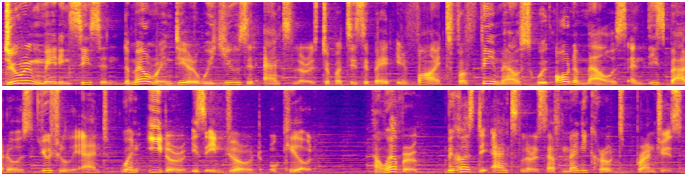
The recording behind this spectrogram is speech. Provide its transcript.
During mating season, the male reindeer will use its antlers to participate in fights for females with other males and these battles usually end when either is injured or killed. However, because the antlers have many curved branches,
